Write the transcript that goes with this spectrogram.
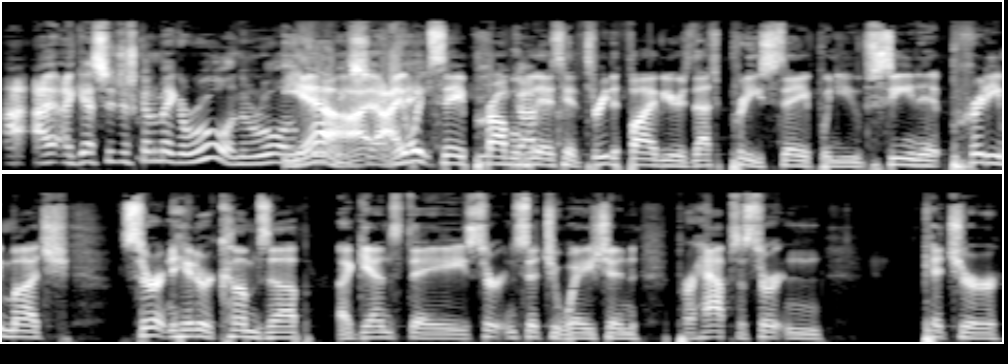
I guess they're just going to make a rule, and the rule. Yeah, I, I hey, would say probably got- I said three to five years. That's pretty safe when you've seen it. Pretty much, certain hitter comes up against a certain situation, perhaps a certain pitcher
